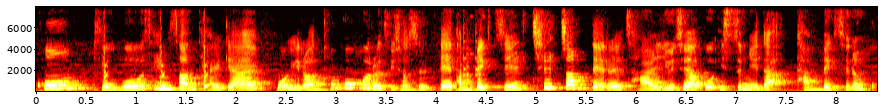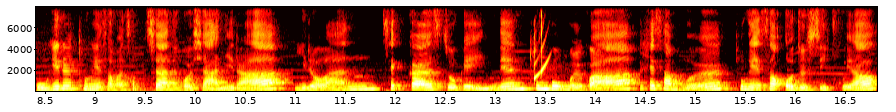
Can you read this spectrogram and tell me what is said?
콩, 두부, 생선, 달걀 뭐 이런 통곡물을 드 셨을 때 단백질 7점대를 잘 유지하고 있습니다. 단백질은 고기를 통해서만 섭취하는 것이 아니라 이러한 색깔 속에 있는 통곡물과 해산물 통해서 얻을 수 있고요.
